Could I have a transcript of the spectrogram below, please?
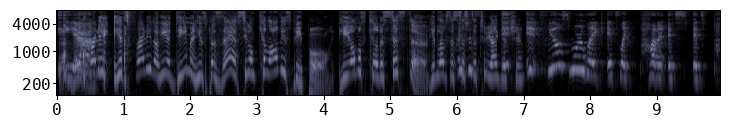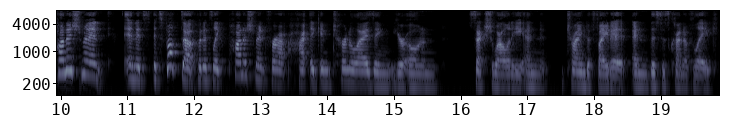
yeah. Well, Freddy, he's Freddy though. He a demon. He's possessed. He gonna kill all these people. He almost killed his sister. He loves his It's sister just- too. I get it, you. It feels more like it's like puni- It's it's punishment, and it's it's fucked up, but it's like punishment for like internalizing your own sexuality and trying to fight it. And this is kind of like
